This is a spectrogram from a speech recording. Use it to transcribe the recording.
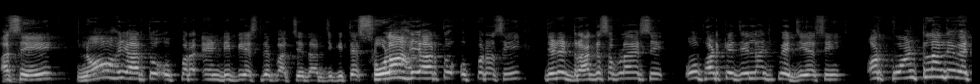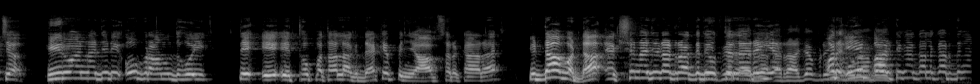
ਅਸੀਂ 9000 ਤੋਂ ਉੱਪਰ ਐਨਡੀਪੀਐਸ ਦੇ ਪਰਚੇ ਦਰਜ ਕੀਤੇ 16000 ਤੋਂ ਉੱਪਰ ਅਸੀਂ ਜਿਹੜੇ ਡਰੱਗ ਸਪਲਾਇਰ ਸੀ ਉਹ ਫੜ ਕੇ ਜੇਲ੍ਹਾਂ 'ਚ ਭੇਜੇ ਅਸੀਂ। ਔਰ ਕੁਆਂਟਲਾਂ ਦੇ ਵਿੱਚ ਹੀਰੋਇਨ ਆ ਜਿਹੜੀ ਉਹ ਬਰਾਮਦ ਹੋਈ ਤੇ ਇਹ ਇੱਥੋਂ ਪਤਾ ਲੱਗਦਾ ਕਿ ਪੰਜਾਬ ਸਰਕਾਰ ਹੈ ਕਿੱਡਾ ਵੱਡਾ ਐਕਸ਼ਨ ਹੈ ਜਿਹੜਾ ਡਰੱਗ ਦੇ ਉੱਤੇ ਲੈ ਰਹੀ ਹੈ ਔਰ ਇਹ ਪਾਰਟੀਆਂ ਗੱਲ ਕਰਦੀਆਂ।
